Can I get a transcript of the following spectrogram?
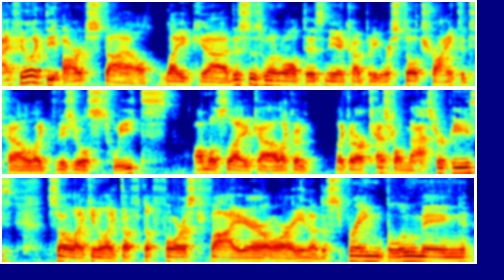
I feel like the art style, like uh, this is when Walt Disney and company were still trying to tell like visual suites almost like uh, like an like an orchestral masterpiece. So like you know like the the forest fire or you know the spring blooming,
